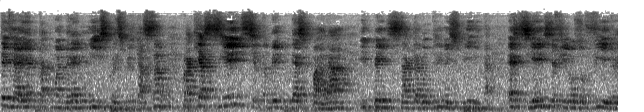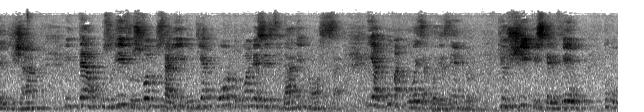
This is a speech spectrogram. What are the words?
teve a época com André Luiz para explicação, para que a ciência também pudesse parar e pensar que a doutrina espírita é ciência, filosofia e religião. Então, os livros foram saindo de acordo com a necessidade nossa. E alguma coisa, por exemplo, que o Chico escreveu, como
